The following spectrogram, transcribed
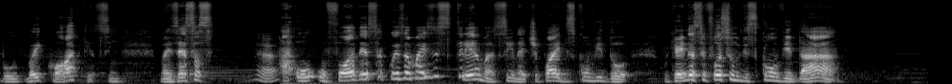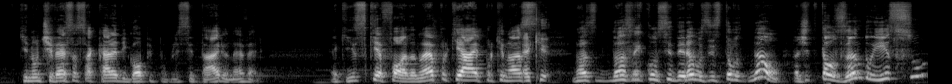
bo- boicote, assim. Mas essas É. ah, o, o foda é essa coisa mais extrema, assim, né? Tipo, ai, desconvidou. Porque ainda se fosse um desconvidar que não tivesse essa cara de golpe publicitário, né, velho? É que isso que é foda, não é porque, ai, porque nós, É que nós, nós reconsideramos, estamos. Não, a gente tá usando isso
